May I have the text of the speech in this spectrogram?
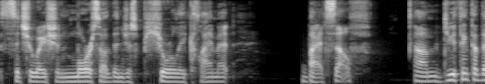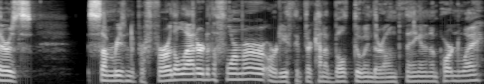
situation more so than just purely climate by itself. Um, do you think that there's some reason to prefer the latter to the former, or do you think they're kind of both doing their own thing in an important way?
